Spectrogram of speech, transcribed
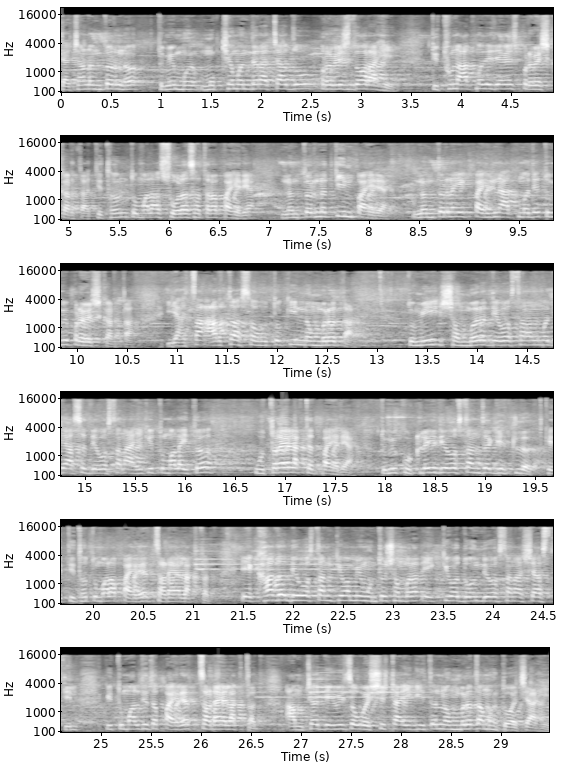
त्याच्यानंतरनं तुम्ही मु मुख्य मंदिराचा जो प्रवेशद्वार आहे तिथून आतमध्ये ज्यावेळेस प्रवेश करता तिथून तुम्हाला सोळा सतरा पायऱ्या नंतरनं तीन पायऱ्या नंतरनं एक पायरीनं आतमध्ये तुम्ही प्रवेश करता. ह्याचा अर्थ असा होतो की नम्रता. तुम्ही शंभर देवस्थानांमध्ये असं देवस्थान आहे की तुम्हाला इथं उतरायला लागतात पायऱ्या. तुम्ही कुठलंही देवस्थान जर घेतलं की तिथं तुम्हाला पायऱ्या चढायला लागतात. एखादं देवस्थान किंवा मी म्हणतो शंभरात एक किंवा दोन देवस्थान असे असतील की तुम्हाला तिथं पायऱ्या चढायला लागतात. आमच्या देवीचं वैशिष्ट्य आहे की इथं नम्रता महत्त्वाची आहे.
